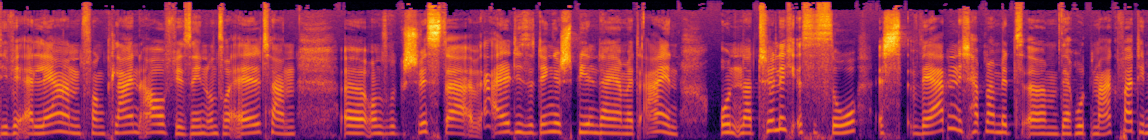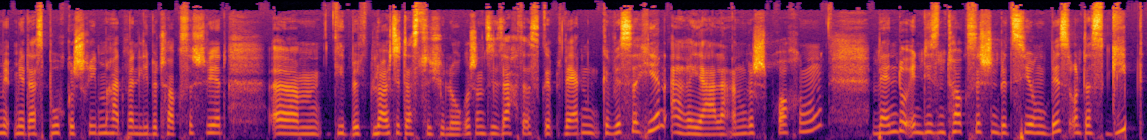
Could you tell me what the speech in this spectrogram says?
die wir erlernen von klein auf. Wir sehen unsere Eltern, äh, unsere Geschwister, all diese Dinge spielen da ja mit ein. Und natürlich ist es so, es werden, ich habe mal mit ähm, der Ruth Marquardt, die mit mir das Buch geschrieben hat, wenn Liebe toxisch wird, ähm, die beleuchtet das psychologisch und sie sagte, es gibt, werden gewisse Hirnareale angesprochen, wenn du in diesen toxischen Beziehungen bist und das gibt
